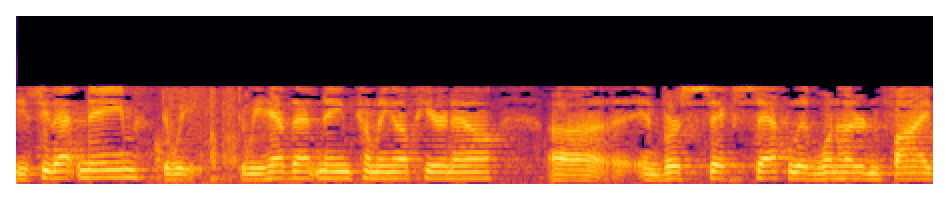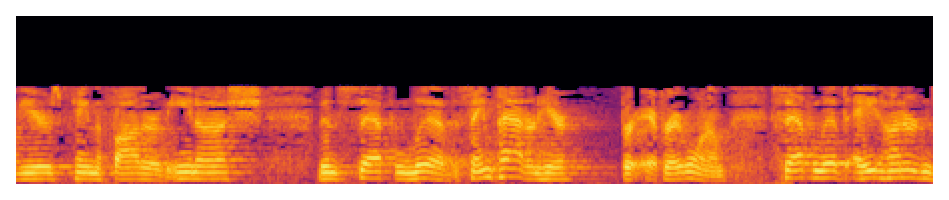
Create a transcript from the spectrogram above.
do you see that name? Do we do we have that name coming up here now? Uh, in verse 6, Seth lived 105 years, became the father of Enosh. Then Seth lived, same pattern here for, for every one of them. Seth lived 807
